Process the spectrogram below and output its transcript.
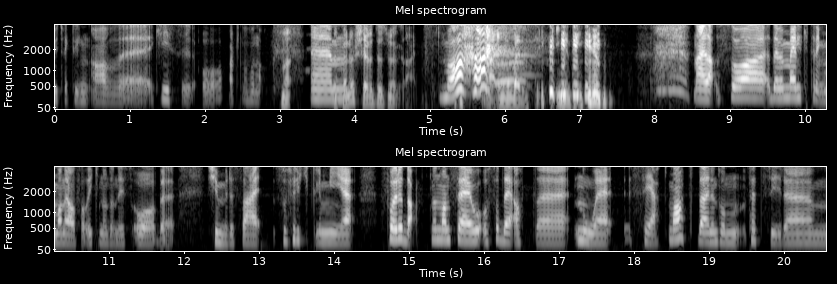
utvikling av eh, kviser og akne og sånn, da. Nei. Det Um, kan jo skje litt som Nei, hva? nei ingen verdens ting. Ingenting. Nei da. Så det med melk trenger man iallfall ikke nødvendigvis å bekymre seg så fryktelig mye for, da. Men man ser jo også det at eh, noe fetmat, det er en sånn fettsyre mm,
